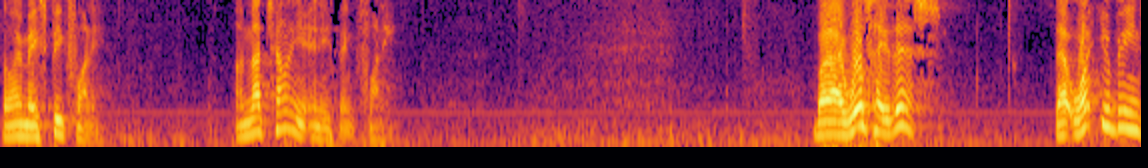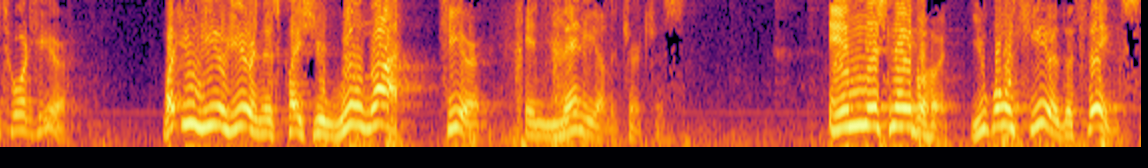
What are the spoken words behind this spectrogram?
though I may speak funny. I'm not telling you anything funny. But I will say this that what you're being taught here, what you hear here in this place, you will not hear in many other churches. In this neighborhood, you won't hear the things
